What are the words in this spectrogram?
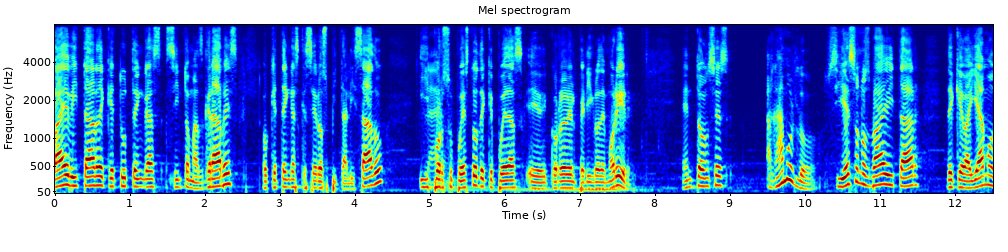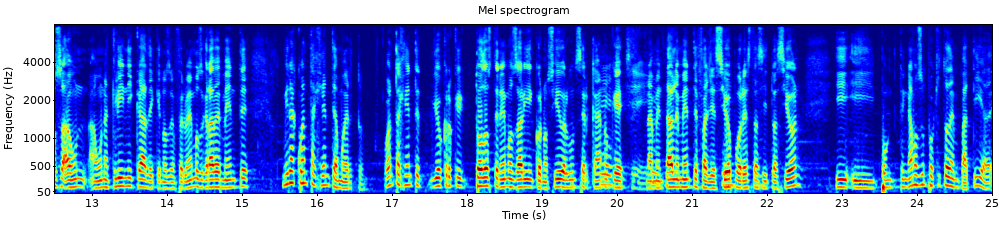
va a evitar de que tú tengas síntomas graves o que tengas que ser hospitalizado y Claro. por supuesto de que puedas eh, correr el peligro de morir. Entonces, hagámoslo. Si eso nos va a evitar de que vayamos a, un- a una clínica, de que nos enfermemos gravemente, mira cuánta gente ha muerto. Cuánta gente, yo creo que todos tenemos a alguien conocido, algún cercano Sí, que sí. lamentablemente falleció por esta situación. Y, y tengamos un poquito de empatía.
